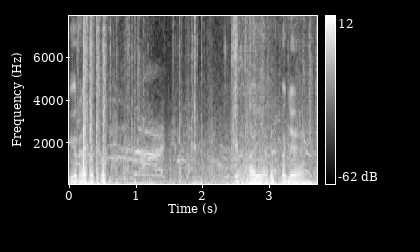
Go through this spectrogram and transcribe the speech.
Kira dapat bahaya depannya.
